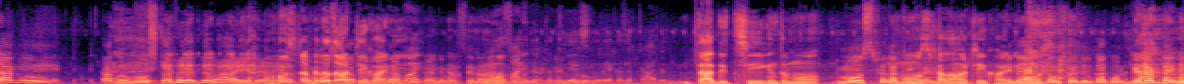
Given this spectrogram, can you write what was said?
কাকু কাকুর ফেলে দে ভাই মোষটা ফেলে দেওয়া ঠিক দি। তা দিচ্ছি কিন্তু মো মোষ ফেলা ঠিক ফেলানো হয়নি, এটা মোষ- একদম শহীদুল কাকুর এটা মেনে?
